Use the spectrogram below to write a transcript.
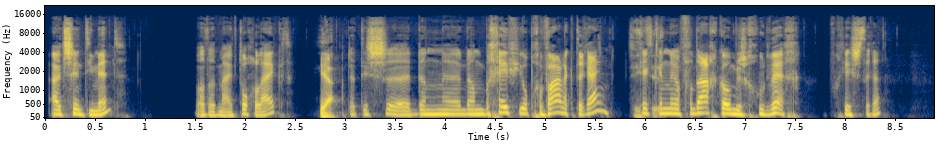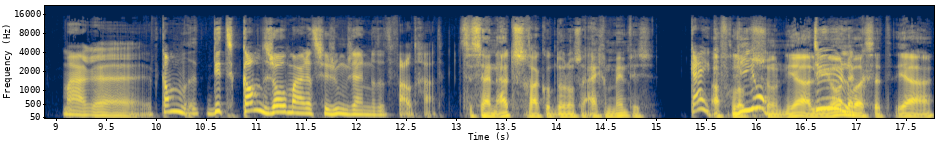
uit sentiment. Wat het mij toch lijkt. Ja, Dat is, eh, dan, eh, dan begeef je je op gevaarlijk terrein. Kijk, en, eh, vandaag komen ze goed weg. Of gisteren. Maar eh, het kan, dit kan zomaar het seizoen zijn dat het fout gaat. ze zijn uitgeschakeld door onze eigen Memphis. Kijk, Afgelopen Lyon. seizoen. Ja, Tuurlijk. Lyon was het. Ja.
